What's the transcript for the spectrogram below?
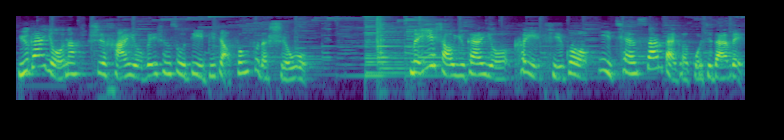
鱼肝油呢是含有维生素 D 比较丰富的食物。每一勺鱼肝油可以提供一千三百个国际单位。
